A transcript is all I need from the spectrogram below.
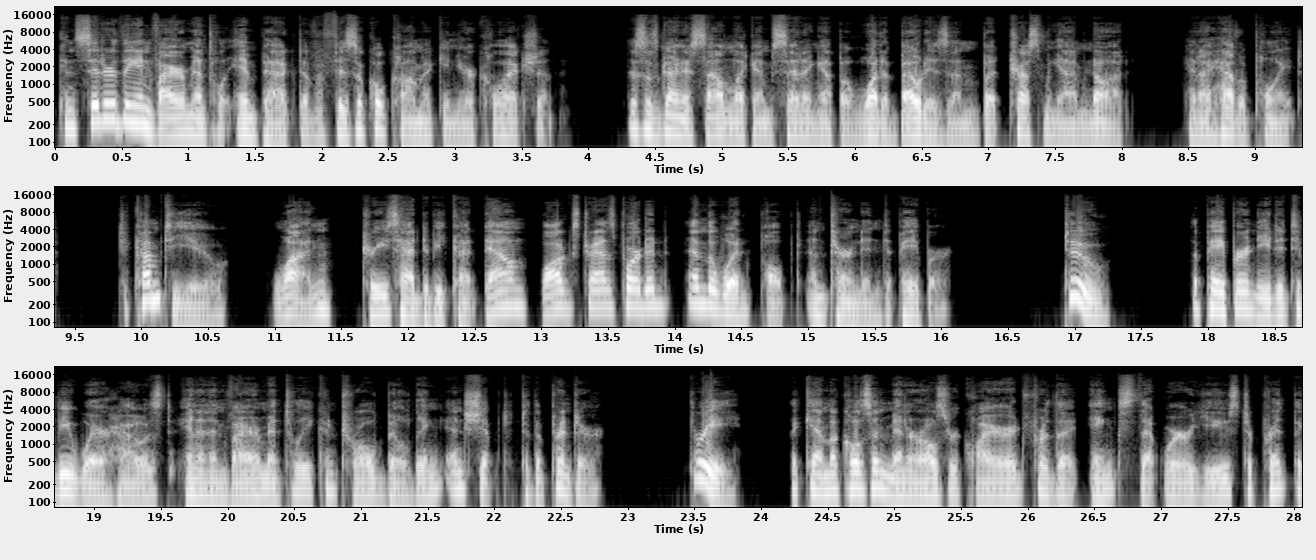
Consider the environmental impact of a physical comic in your collection. This is going to sound like I'm setting up a whataboutism, but trust me, I'm not, and I have a point. To come to you, 1. Trees had to be cut down, logs transported, and the wood pulped and turned into paper. 2. The paper needed to be warehoused in an environmentally controlled building and shipped to the printer. 3. The chemicals and minerals required for the inks that were used to print the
